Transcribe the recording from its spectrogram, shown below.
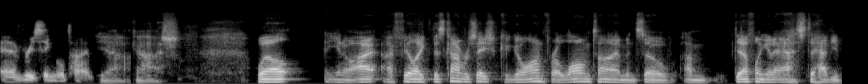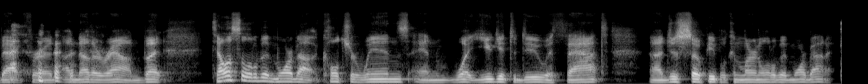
every single time. Yeah, gosh. Well, you know, I, I feel like this conversation could go on for a long time. And so I'm definitely going to ask to have you back for a, another round. But tell us a little bit more about Culture Wins and what you get to do with that, uh, just so people can learn a little bit more about it.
